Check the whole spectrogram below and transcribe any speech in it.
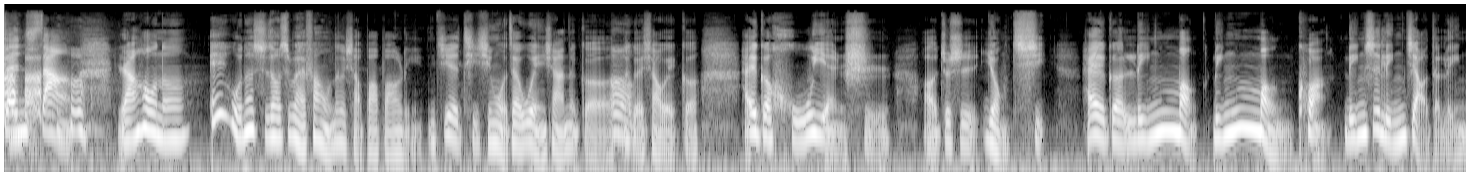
身上。然后呢？哎，我那石头是不是还放我那个小包包里？你记得提醒我再问一下那个、嗯、那个小伟哥。还有一个虎眼石，呃，就是勇气。还有一个菱锰，菱锰矿，菱是菱角的菱，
